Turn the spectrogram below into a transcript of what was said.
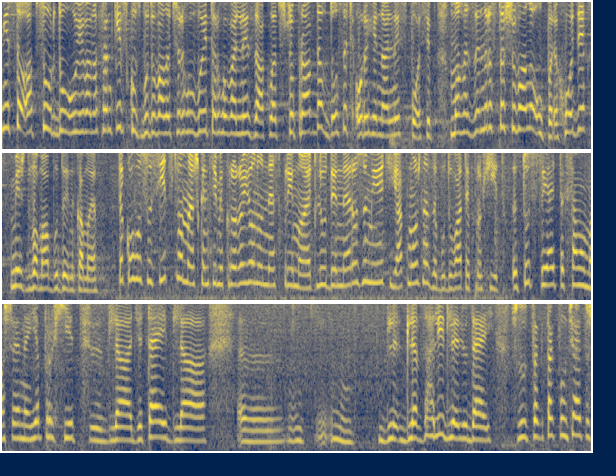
Місто абсурду у Івано-Франківську збудували черговий торговельний заклад. Щоправда, в досить оригінальний спосіб. Магазин розташували у переході між двома будинками. Такого сусідства мешканці мікрорайону не сприймають. Люди не розуміють, як можна забудувати прохід. Тут стоять так само машини, є прохід для дітей, для, е, ну, для, для взагалі для людей. Що тут так, так виходить, що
